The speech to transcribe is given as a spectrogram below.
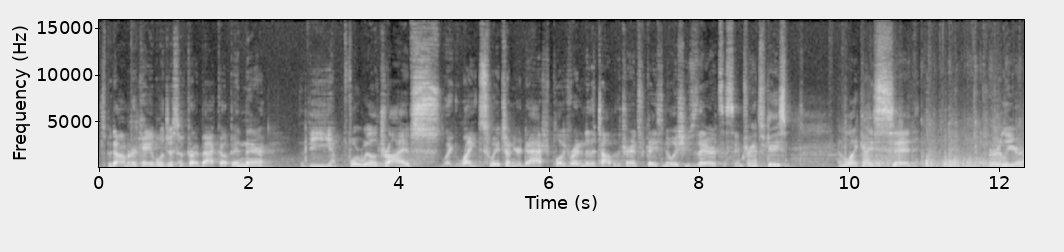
speedometer cable just hooked right back up in there. The four-wheel drives like light switch on your dash plugs right into the top of the transfer case. No issues there. It's the same transfer case. And like I said earlier,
